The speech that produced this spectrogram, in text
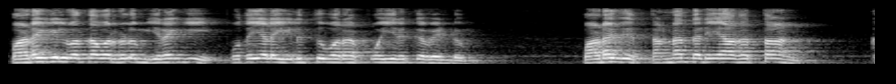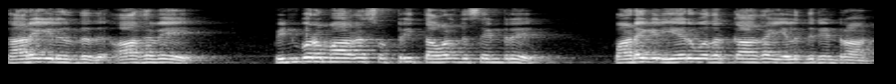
படகில் வந்தவர்களும் இறங்கி புதையலை இழுத்து வர போயிருக்க வேண்டும். படகு தன்னந்தனியாகத்தான் கரையில் இருந்தது. ஆகவே பின்புறமாக சுற்றி தவழ்ந்து சென்று படகில் ஏறுவதற்காக எழுந்து நின்றான்.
